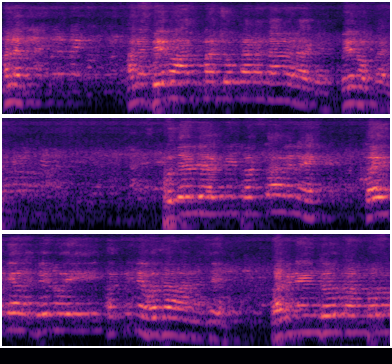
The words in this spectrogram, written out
અને અને બેનો હાથમાં ચોખાના દાણા રાખે બેનો ભાઈ ભૂદેવ જે અગ્નિ પ્રગટાવે ને કઈ ત્યારે બેનો એ અગ્નિને વધારવાના છે. અગ્નિ દોર્ગમ બોલો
